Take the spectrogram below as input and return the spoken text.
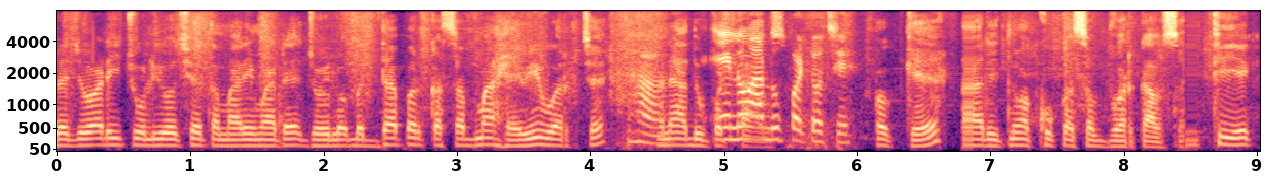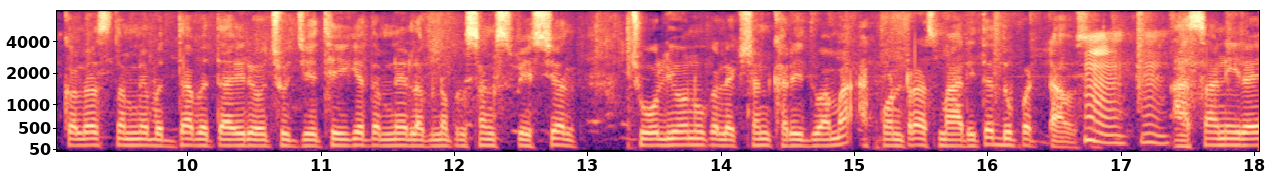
રજવાડી ચોલીઓ છે તમારી માટે. જોઈ લો બધા પર કસબમાં હેવી વર્ક છે અને આ દુપટ્ટા એનો આ દુપટ્ટો છે. ઓકે આ રીતનું આખું કસબ વર્ક આવશે. થી એક કલર્સ તમને બધા બતાવી રહ્યો છું જેથી કે તમને લગ્ન પ્રસંગ સ્પેશિયલ ચોલીઓનું કલેક્શન ખરીદવામાં આ કોન્ટ્રાસ્ટમાં આ રીતે દુપટ્ટા આવશે. આસાની રહે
